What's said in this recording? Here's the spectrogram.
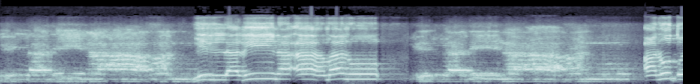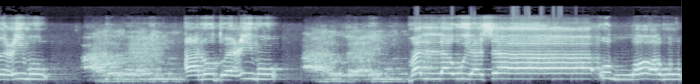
للذين آمنوا. للذين آمنوا. للذين آمنوا. أنطعم. أنطعم. من لو يشاء الله.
